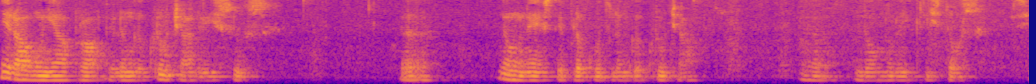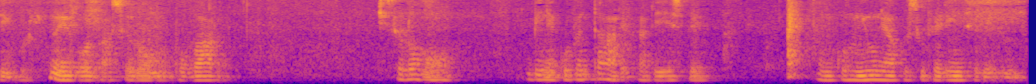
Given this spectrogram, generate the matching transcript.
erau unii aproape, lângă crucea lui Isus. Nu ne este plăcut lângă crucea Domnului Hristos, sigur. Nu e vorba să luăm o povară, ci să luăm o binecuvântare care este în comuniunea cu suferințele Lui.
